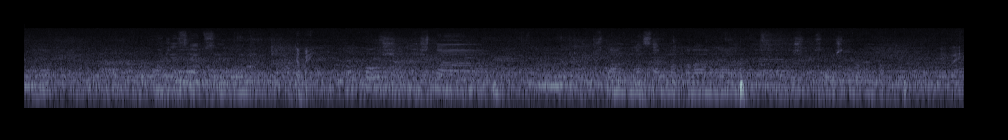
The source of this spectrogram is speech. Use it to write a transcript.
falar com esse ato simbólico. Tá bem. Depois, está, está a lançar uma palavra às pessoas que vão acompanhar. Tá bem.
